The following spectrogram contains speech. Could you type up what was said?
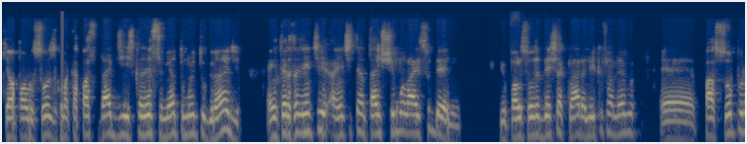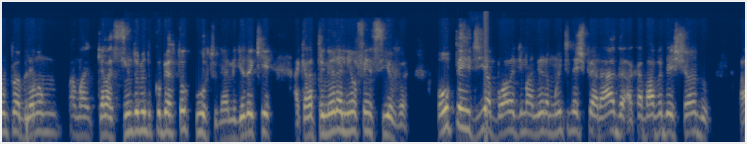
que é o Paulo Souza, com uma capacidade de esclarecimento muito grande, é interessante a gente, a gente tentar estimular isso dele. E o Paulo Souza deixa claro ali que o Flamengo é, passou por um problema, uma, aquela síndrome do cobertor curto, né? à medida que aquela primeira linha ofensiva ou perdia a bola de maneira muito inesperada, acabava deixando a,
